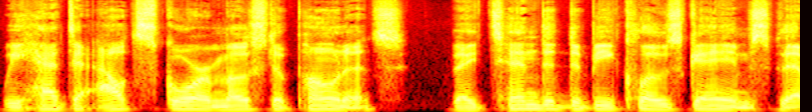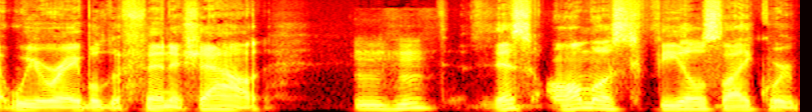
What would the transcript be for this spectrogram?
We had to outscore most opponents. They tended to be close games that we were able to finish out. Mm-hmm. This almost feels like we're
